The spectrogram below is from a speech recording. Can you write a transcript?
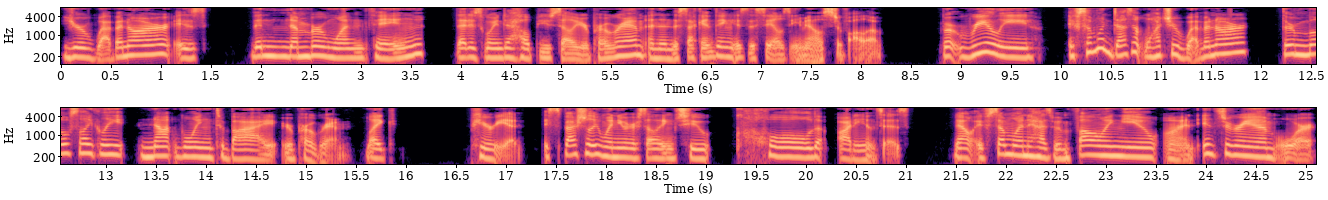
your webinar is the number one thing that is going to help you sell your program. And then the second thing is the sales emails to follow. But really, if someone doesn't watch your webinar, they're most likely not going to buy your program. Like, period. Especially when you are selling to cold audiences. Now, if someone has been following you on Instagram or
